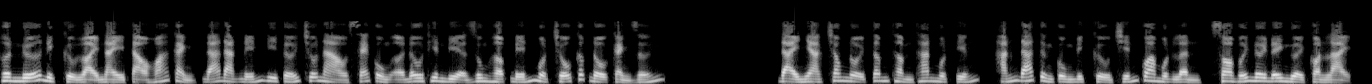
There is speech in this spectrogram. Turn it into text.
Hơn nữa địch cửu loại này tạo hóa cảnh, đã đạt đến đi tới chỗ nào sẽ cùng ở đâu thiên địa dung hợp đến một chỗ cấp độ cảnh giới. Đại nhạc trong nội tâm thầm than một tiếng, hắn đã từng cùng địch cửu chiến qua một lần, so với nơi đây người còn lại,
